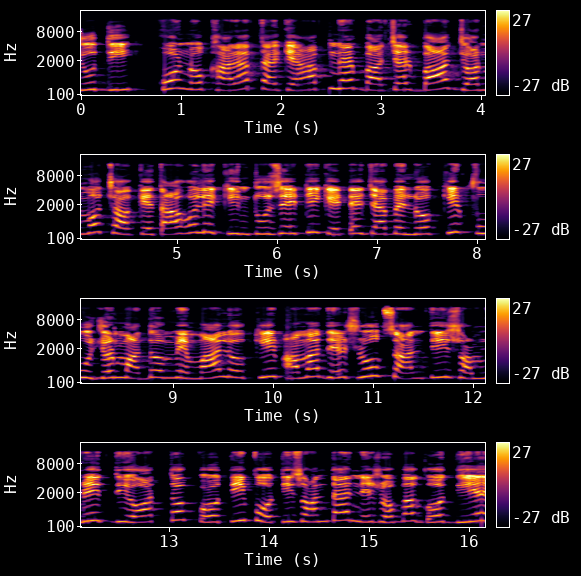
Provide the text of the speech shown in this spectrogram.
যদি কোনো খারাপ থাকে আপনার বাচ্চার বা জন্ম ছকে, তাহলে কিন্তু সেটি কেটে যাবে। লক্ষ্মীর পুজোর মাধ্যমে মা লক্ষ্মীর আমাদের সুখ, শান্তি, সমৃদ্ধি, অর্থ প্রতিপতি সন্তানের সৌভাগ্য দিয়ে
